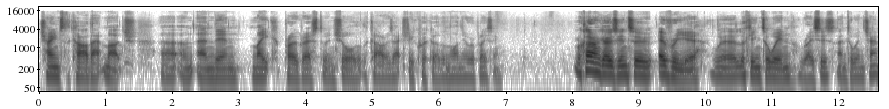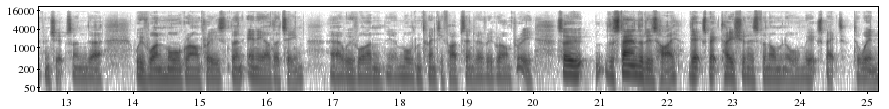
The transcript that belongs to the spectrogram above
change the car that much uh, and, and then make progress to ensure that the car is actually quicker than the one you're replacing. McLaren goes into every year, we're looking to win races and to win championships and uh, we've won more Grand Prix than any other team. Uh, we've won you know, more than 25% of every Grand Prix. So the standard is high, the expectation is phenomenal and we expect to win.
